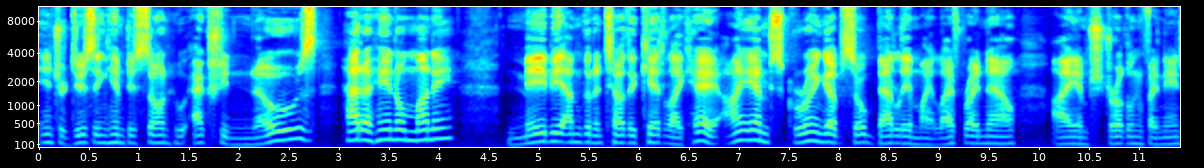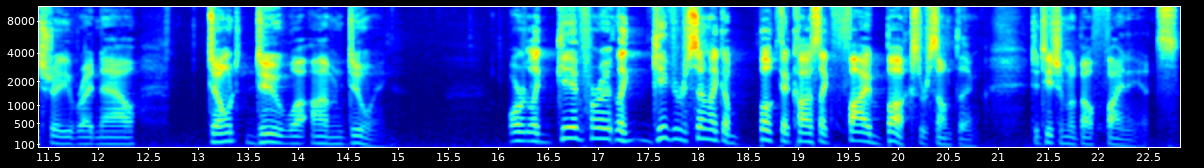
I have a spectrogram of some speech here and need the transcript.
introducing him to someone who actually knows how to handle money. Maybe I'm going to tell the kid, like, hey, I am screwing up so badly in my life right now. I am struggling financially right now. Don't do what I'm doing. Or, like, give her, like, give your son, like, a book that costs, like, five bucks or something to teach him about finance.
